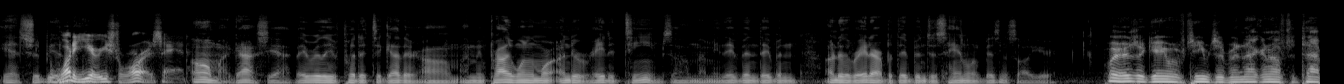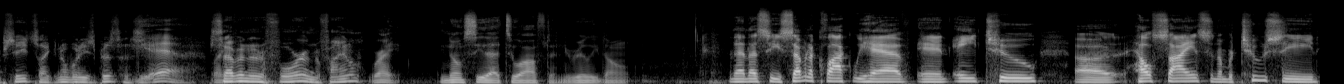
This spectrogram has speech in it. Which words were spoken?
Yeah, it should be. What a year East Aurora's had. Oh my gosh, yeah, they really have put it together. Um, I mean, probably one of the more underrated teams. Um, I mean, they've been they've been under the radar, but they've been just handling business all year. Boy, there's a game of teams that have been knocking off the top seats like nobody's business. Yeah, Seven and a four in the final. right. You don't see that too often. You really don't. And then let's see, seven o'clock we have in A2 uh, Health Science, the number two seed,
